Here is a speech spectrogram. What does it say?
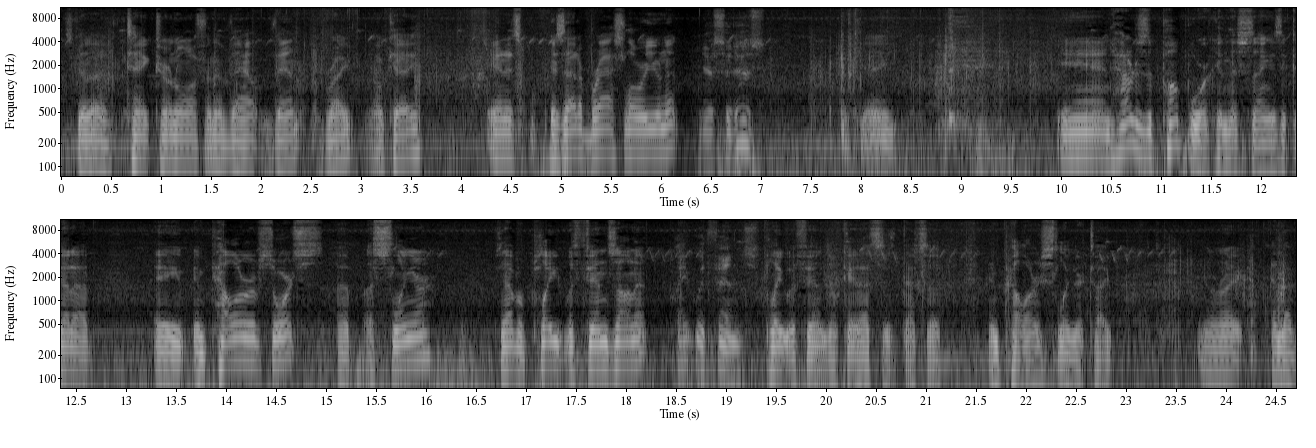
It's got a tank turn off and a vent, vent right? Okay. And it's is that a brass lower unit? Yes, it is. Okay. And how does the pump work in this thing? Is it got a a impeller of sorts, a, a slinger? Does it have a plate with fins on it? Plate with fins. Plate with fins. Okay, that's a, that's a impeller slinger type. All right. And the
